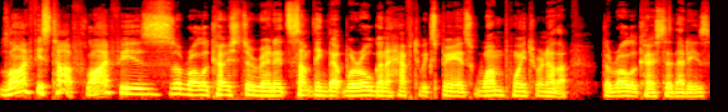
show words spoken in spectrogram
life is tough. Life is a roller coaster, and it's something that we're all going to have to experience one point or another. The roller coaster, that is.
